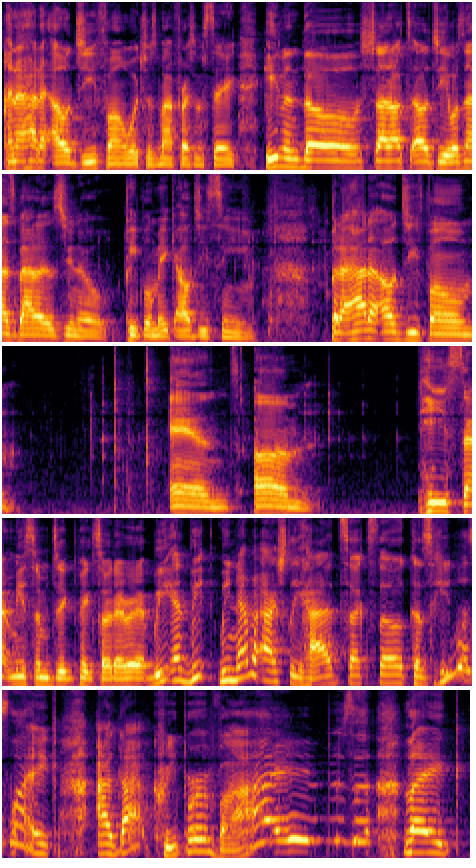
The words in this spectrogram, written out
And I had an LG phone, which was my first mistake. Even though, shout out to LG, it wasn't as bad as, you know, people make LG seem. But I had an LG phone and um he sent me some dick pics or whatever. We and we we never actually had sex though, cause he was like, I got creeper vibes. Like,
